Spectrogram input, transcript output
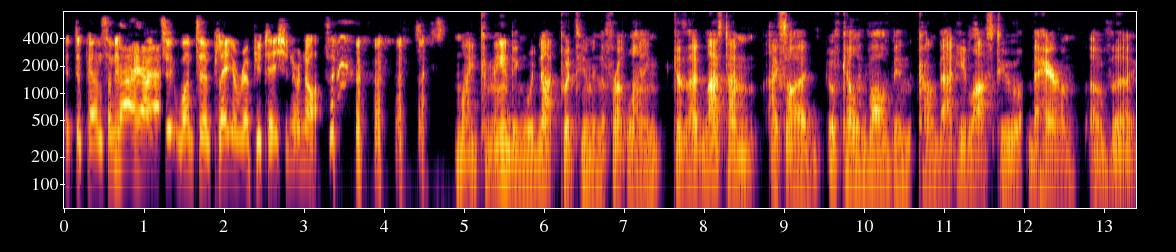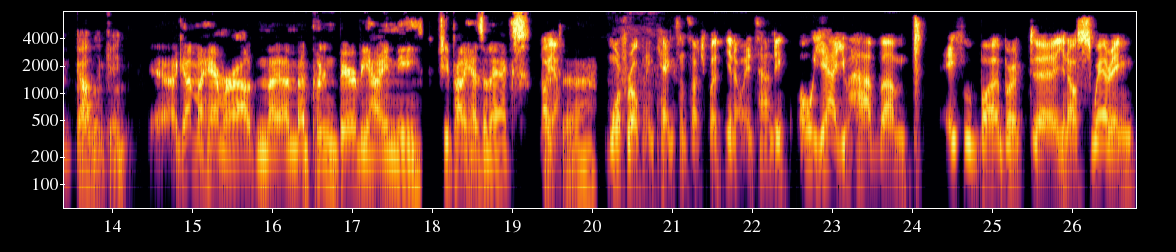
It depends on if No, I- you want to, want to play your reputation or not. My commanding would not put him in the front line, because last time I saw Ulfkill involved in combat, he lost to the harem of the Goblin King. Yeah, I got my hammer out and I, I'm, I'm putting Bear behind me. She probably has an axe. Oh, but, Uh, More for opening kegs and such, but, you know, it's handy. Oh, yeah, you have, um, Ethelbert, uh, you know, swearing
